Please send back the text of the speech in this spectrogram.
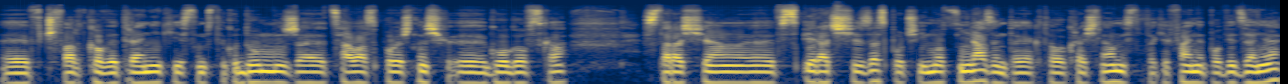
w czwartkowy trening. Jestem z tego dumny, że cała społeczność głogowska stara się wspierać zespół, czyli mocni razem, tak jak to określam. Jest to takie fajne powiedzenie.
